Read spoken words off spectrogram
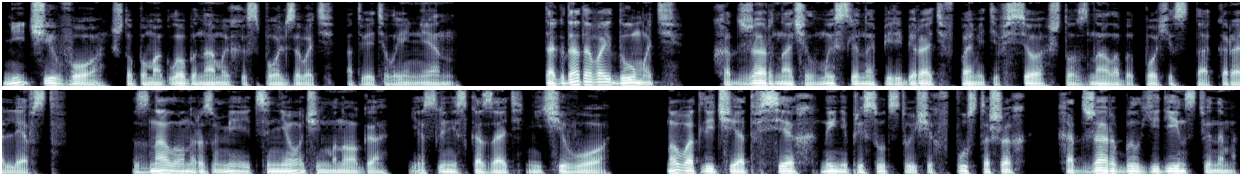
«Ничего, что помогло бы нам их использовать», — ответил Инен. «Тогда давай думать. Хаджар начал мысленно перебирать в памяти все, что знал об эпохе ста королевств. Знал он, разумеется, не очень много, если не сказать ничего. Но в отличие от всех ныне присутствующих в пустошах, Хаджар был единственным,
